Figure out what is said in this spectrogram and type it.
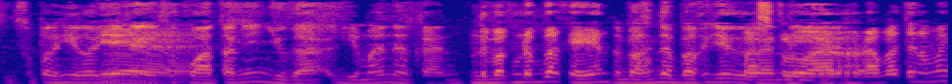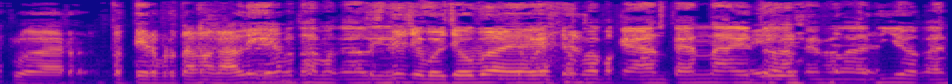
superhero nya Iya. kayak kekuatannya juga gimana kan. Nebak-nebak ya kan? Tebak-tebak juga Pas kan. keluar iya. apa tuh namanya keluar petir pertama kali kan? pertama kali. Terus dia coba-coba ya kan? coba pakai antena itu Iya. antena radio kan.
